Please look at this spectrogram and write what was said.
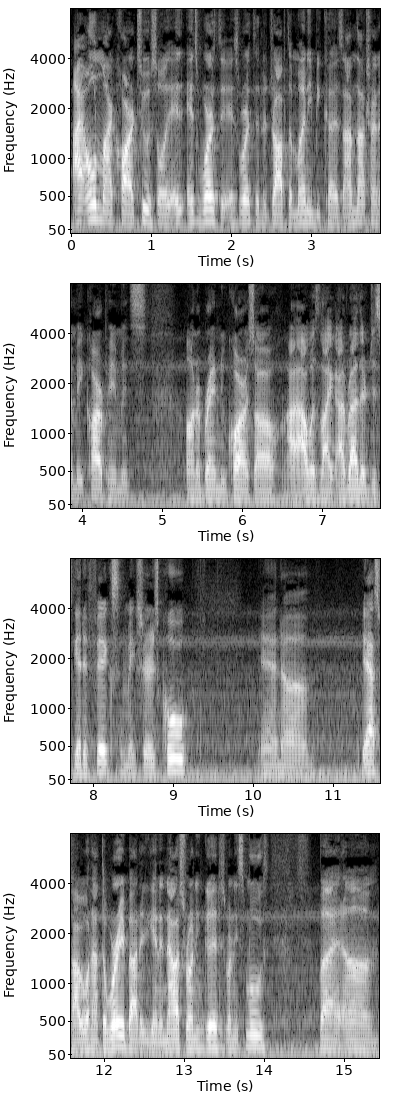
I own my car too, so it, it's worth it. It's worth it to drop the money because I'm not trying to make car payments on a brand new car. So I, I was like, I'd rather just get it fixed and make sure it's cool, and um, yeah, so I won't have to worry about it again. And now it's running good, it's running smooth. But um,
